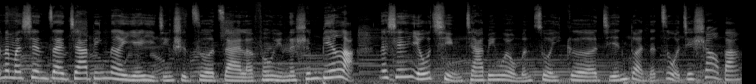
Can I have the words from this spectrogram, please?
那么现在嘉宾呢也已经是坐在了风云的身边了。那先有请嘉宾为我们做一个简短的自我介绍吧。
